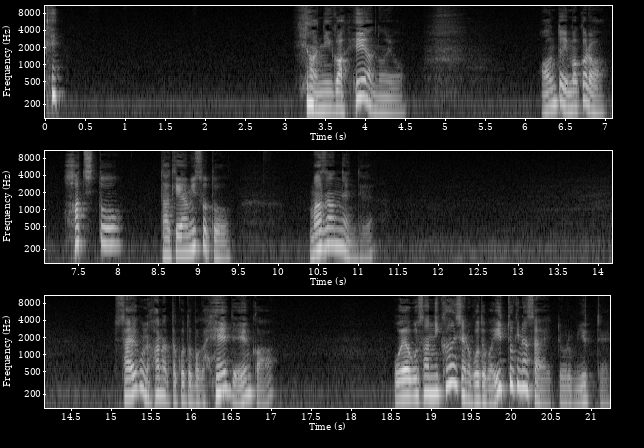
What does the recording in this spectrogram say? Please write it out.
へっ。何がへやのよ。あんた今から蜂と竹や味噌と混ざんねんで。最後に放った言葉が「へ」でええんか？親御さんに感謝の言葉言っときなさいって俺も言って。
